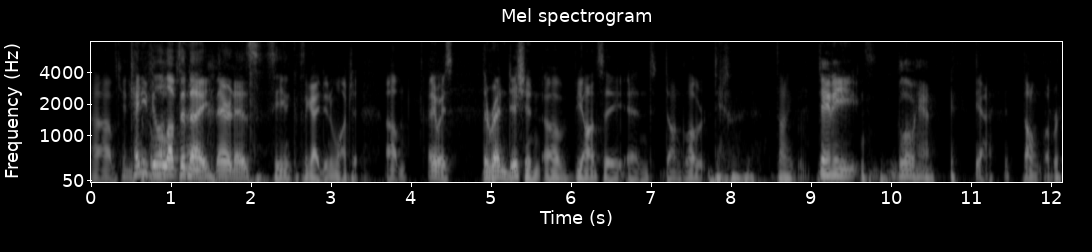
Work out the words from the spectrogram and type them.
um, can you, feel the love tonight? There it is. See if the guy didn't watch it. Um, anyways, the rendition of Beyonce and Don Glover, Donny, Danny Glohan, yeah, Donald Glover.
